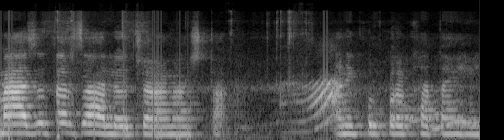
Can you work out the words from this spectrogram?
माझं तर झालं चहा नाश्ता. आणि कुरकुरा खात आहे.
